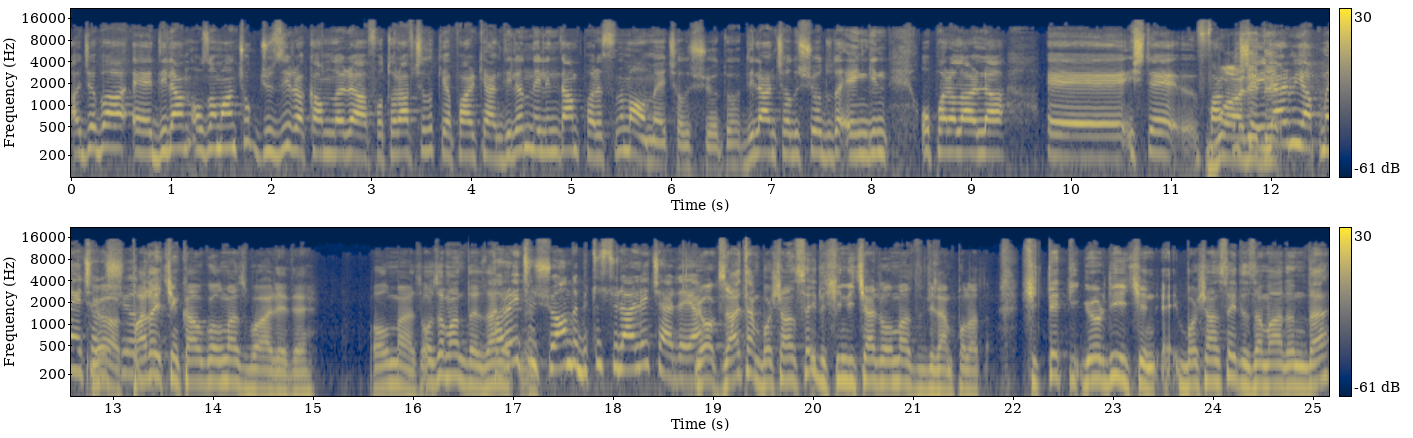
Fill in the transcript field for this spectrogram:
Acaba e, Dilan o zaman çok cüzi rakamlara fotoğrafçılık yaparken Dilan'ın elinden parasını mı almaya çalışıyordu? Dilan çalışıyordu da Engin o paralarla Ee, işte farklı ailede- şeyler mi yapmaya çalışıyor? Yok para için kavga olmaz bu ailede. Olmaz. O zaman da zannetme. Para için şu anda bütün sülale içeride ya. Yok zaten boşansaydı şimdi içeride olmazdı Dilan Polat. Şiddet gördüğü için e, boşansaydı zamanında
